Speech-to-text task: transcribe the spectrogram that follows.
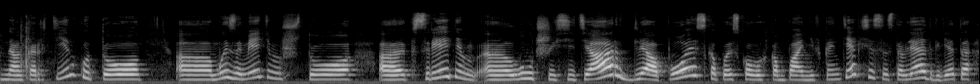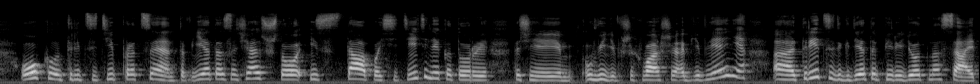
на картинку, то мы заметим, что а, в среднем э, лучший CTR для поиска поисковых компаний в контексте составляет где-то около 30%. И это означает, что из 100 посетителей, которые, точнее, увидевших ваше объявление, 30 где-то перейдет на сайт.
